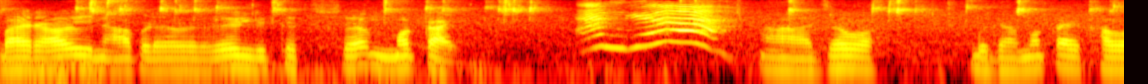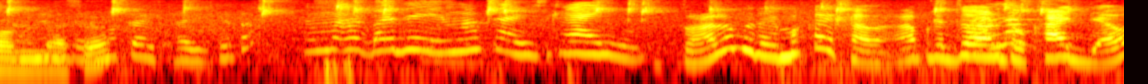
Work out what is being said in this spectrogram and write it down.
બહાર આવીને આપણે હવે લઈ લીધી છે મકાઈ. હા જુઓ બધા મકાઈ ખાવા માંડ્યા છે. મકાઈ ખાઈ છે તો? તો હાલો બધા મકાઈ ખાવા. આપણે જો અડધો ખાઈ જાવ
